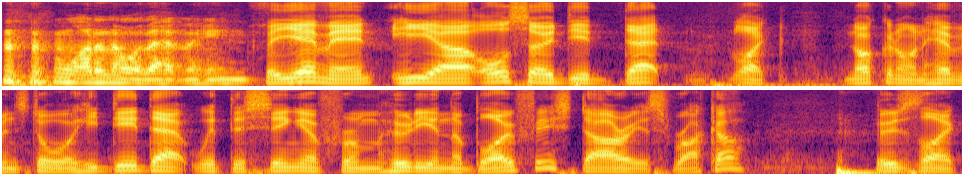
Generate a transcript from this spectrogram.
don't know what that means. But yeah, man, he uh, also did that, like knocking on heaven's door. He did that with the singer from Hootie and the Blowfish, Darius Rucker, who's like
